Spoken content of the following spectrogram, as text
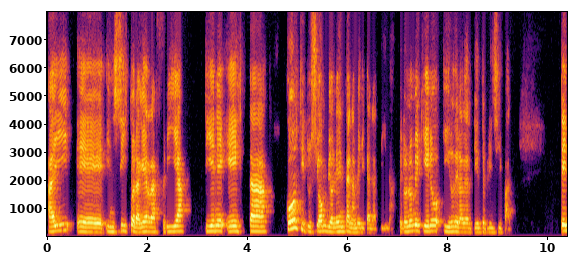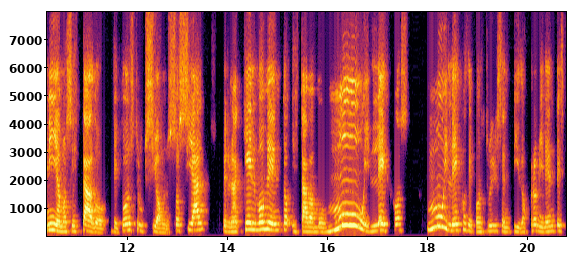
ahí, eh, insisto, la Guerra Fría tiene esta constitución violenta en América Latina, pero no me quiero ir de la vertiente principal. Teníamos estado de construcción social pero en aquel momento estábamos muy lejos, muy lejos de construir sentidos prominentes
